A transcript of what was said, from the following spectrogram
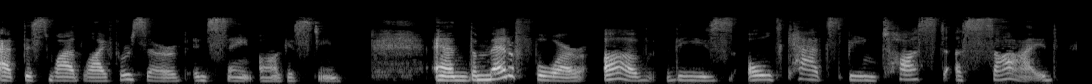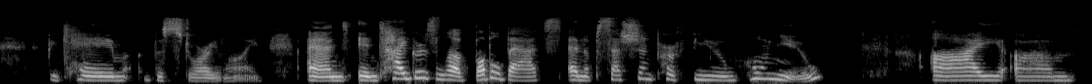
at this wildlife reserve in St. Augustine. And the metaphor of these old cats being tossed aside became the storyline. And in Tigers Love Bubble Baths and Obsession Perfume, Who Knew? I um,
